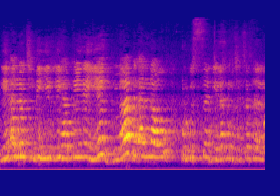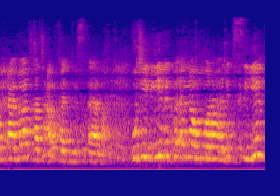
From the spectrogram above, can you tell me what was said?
لأنه تبين ليها كاينة يد ما بأنه والاستاذ إلا كنتي في المحاماة غتعرف هذه المسألة. وتبين لك بأنه راه هذاك السيد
